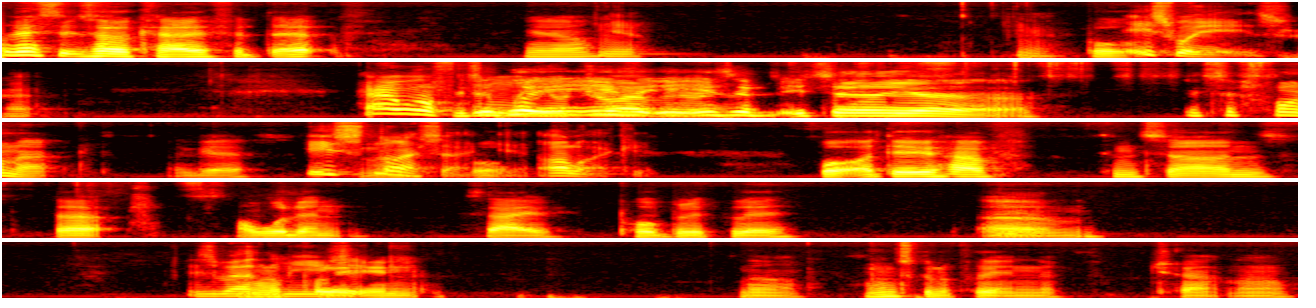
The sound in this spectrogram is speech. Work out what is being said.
I guess it's okay for depth, you know. Yeah. Yeah, But it's what it is, right? How it's often a, when you're is, driving it is a it's a uh, it's a fun act, I guess. it's nice, act, but- yeah. I like it. But I do have concerns that I wouldn't say publicly. Um, It's I'm about the music. it in. No, I'm just gonna put it in the chat now.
